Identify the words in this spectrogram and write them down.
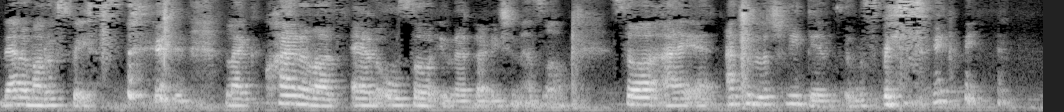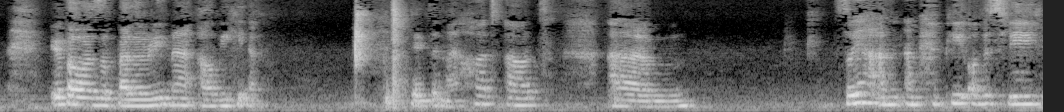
that amount of space like quite a lot and also in that direction as well so i i could literally dance in the space if i was a ballerina i'll be here dancing my heart out um so yeah i'm, I'm happy obviously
